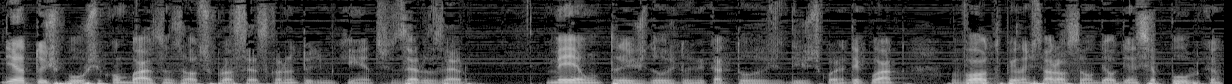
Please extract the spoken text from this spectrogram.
Diante do exposto com base nos autos processos 48.500.00 6132-2014, dígito 44, voto pela instauração de audiência pública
